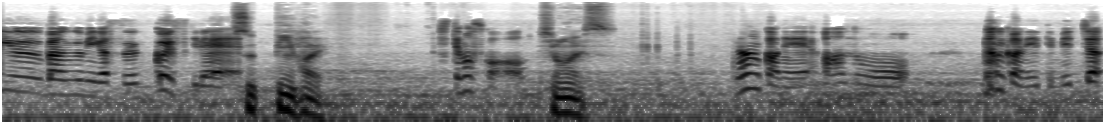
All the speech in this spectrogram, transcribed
いう番組がすっごい好きで、すっぴんはい。知ってますか？知らないです。なんかね、あの、なんかねってめっちゃ、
